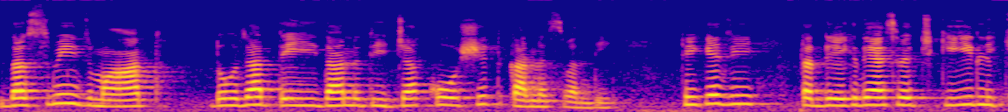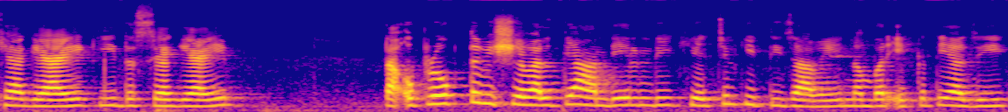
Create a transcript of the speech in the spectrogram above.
10ਵੀਂ ਜਮਾਤ 2023 ਦਾ ਨਤੀਜਾ ਘੋਸ਼ਿਤ ਕਰਨ ਸੰਬੰਧੀ। ਠੀਕ ਹੈ ਜੀ, ਤਾਂ ਦੇਖਦੇ ਹਾਂ ਇਸ ਵਿੱਚ ਕੀ ਲਿਖਿਆ ਗਿਆ ਹੈ, ਕੀ ਦੱਸਿਆ ਗਿਆ ਹੈ। ਤਾਂ ਉਪਰੋਕਤ ਵਿਸ਼ੇ ਵੱਲ ਧਿਆਨ ਦੇਣ ਦੀ ਖੇਚਲ ਕੀਤੀ ਜਾਵੇ। ਨੰਬਰ 1 ਤੇ ਆ ਜੀ,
